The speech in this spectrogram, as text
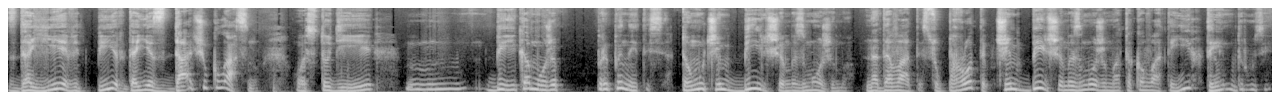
здає відпір, дає здачу класну, ось тоді бійка може припинитися. Тому чим більше ми зможемо надавати супротив, чим більше ми зможемо атакувати їх, тим, друзі,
